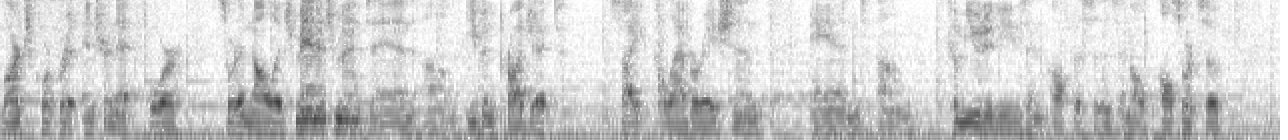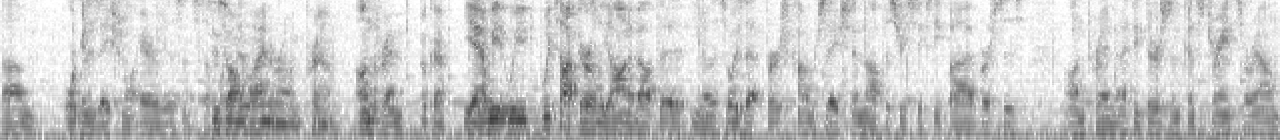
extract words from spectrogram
large corporate intranet for sort of knowledge management and um, even project site collaboration and um, communities and offices and all, all sorts of um, organizational areas and stuff. Is this like that. online or on prem? On-prem. Okay. Yeah, we, we, we talked early on about the, you know, it's always that first conversation, Office 365 versus on prem. And I think there's some constraints around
